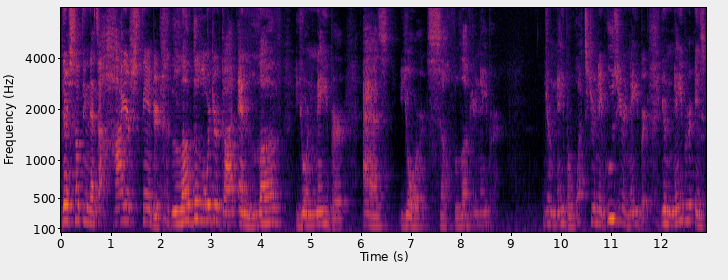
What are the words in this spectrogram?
There's something that's a higher standard. Love the Lord your God and love your neighbor as yourself. Love your neighbor. Your neighbor. What's your neighbor? Who's your neighbor? Your neighbor is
